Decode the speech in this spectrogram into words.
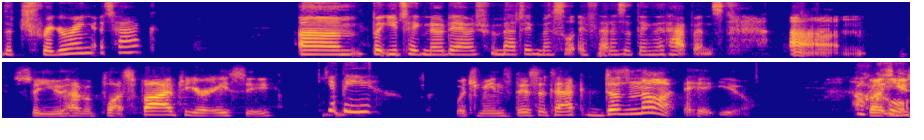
the triggering attack. Um, but you take no damage from magic missile if that is a thing that happens. Um, so you have a plus five to your ac yippee. which means this attack does not hit you Oh, but cool. you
